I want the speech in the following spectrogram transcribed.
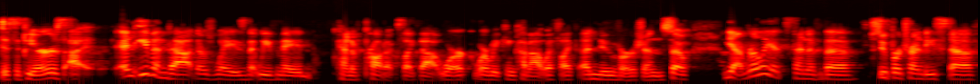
disappears. I, and even that, there's ways that we've made kind of products like that work where we can come out with like a new version. So yeah, really, it's kind of the super trendy stuff,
